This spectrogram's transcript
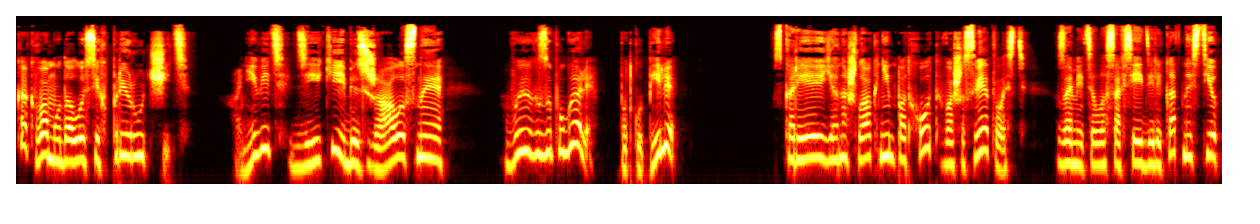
Как вам удалось их приручить? Они ведь дикие и безжалостные. Вы их запугали? Подкупили? Скорее, я нашла к ним подход, ваша светлость, заметила со всей деликатностью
